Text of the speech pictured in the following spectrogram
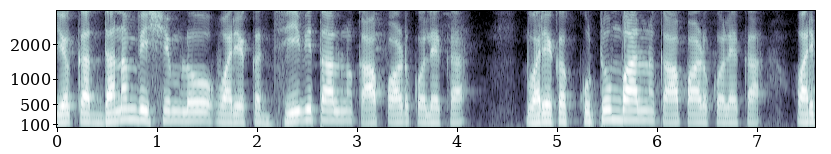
ఈ యొక్క ధనం విషయంలో వారి యొక్క జీవితాలను కాపాడుకోలేక వారి యొక్క కుటుంబాలను కాపాడుకోలేక వారి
